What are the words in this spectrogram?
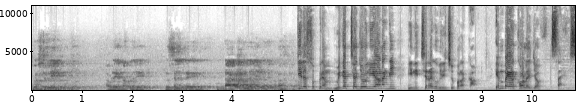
പ്ലസ് ടുവിലേക്ക് കൊണ്ടുവന്നു. അവിടെയും നമ്മളൊരു റിസൾട്ട് സ്വപ്നം മികച്ച ജോലിയാണെങ്കിൽ ഇനി ചിറകു വിരിച്ചു പറക്കാം. Empire college of science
